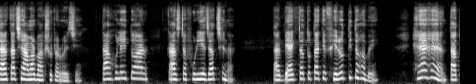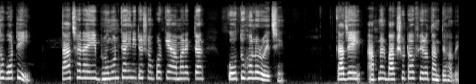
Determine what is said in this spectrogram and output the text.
তার কাছে আমার বাক্সটা রয়েছে। তাহলেই তো আর কাজটা ফুরিয়ে যাচ্ছে না। তার ব্যাগটা তো তাকে ফেরত দিতে হবে। হ্যাঁ হ্যাঁ তা তো বটেই। তাছাড়া এই ভ্রমণ কাহিনীটা সম্পর্কে আমার একটা কৌতূহলও রয়েছে। কাজেই আপনার বাক্সটাও ফেরত আনতে হবে।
